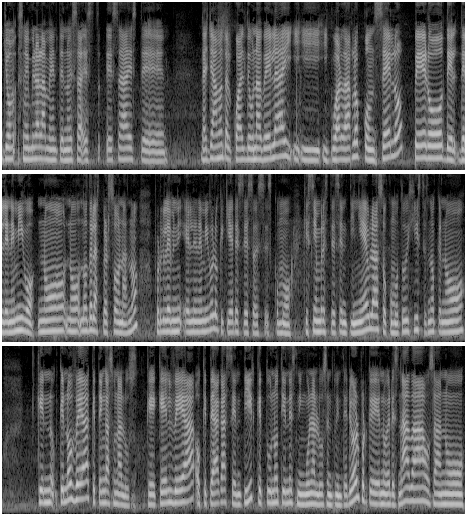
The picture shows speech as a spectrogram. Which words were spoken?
yo se me mira a la mente, ¿no? Esa, esa, este, la llama tal cual de una vela y, y, guardarlo con celo, pero del, del enemigo, no, no, no de las personas, ¿no? porque el, enemigo lo que quiere es eso, es, como que siempre estés en tinieblas o como tú dijiste, ¿no? Que no, que no, que no vea que tengas una luz, que, que él vea o que te haga sentir que tú no tienes ninguna luz en tu interior porque no eres nada, o sea, no,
